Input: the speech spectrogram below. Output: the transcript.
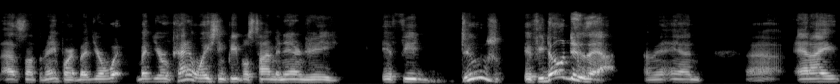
that's not the main point. But you're but you're kind of wasting people's time and energy if you do if you don't do that. I mean, and uh, and I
